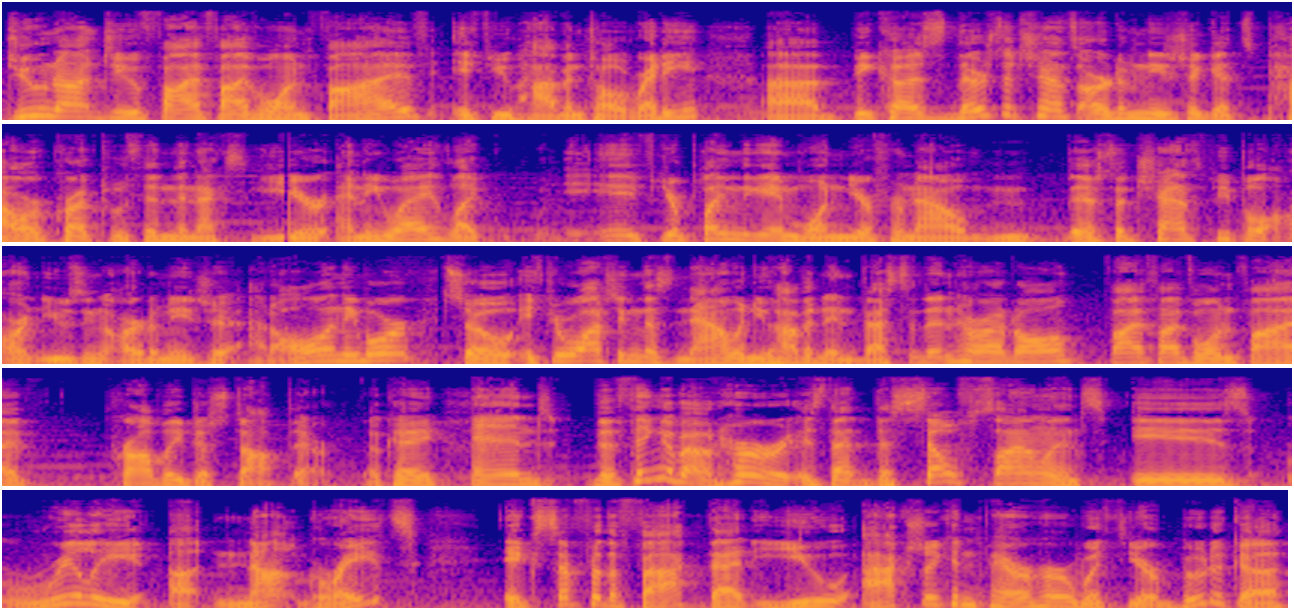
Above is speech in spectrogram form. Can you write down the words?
do not do 5515 if you haven't already uh, because there's a chance Artemisia gets power crept within the next year anyway. Like if you're playing the game one year from now there's a chance people aren't using Artemisia at all anymore. So if you're watching this now and you haven't invested in her at all 5515 probably just stop there okay? And the thing about her is that the self silence is really uh, not great except for the fact that you actually compare her with your Boudica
